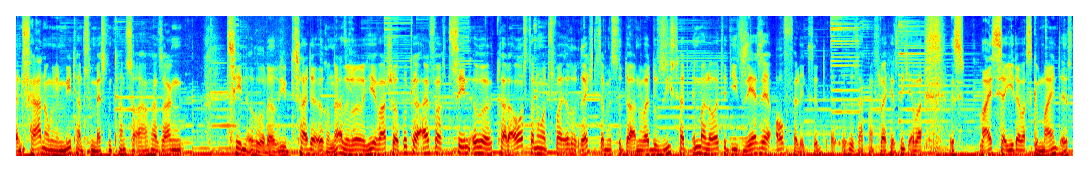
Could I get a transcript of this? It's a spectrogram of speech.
Entfernungen in Metern zu messen, kannst du einfach sagen 10 Irre oder die Zeit der Irre. Ne? Also hier Warschauer Brücke, einfach 10 Irre geradeaus, dann nochmal 2 Irre rechts, dann bist du da. Weil du siehst halt immer Leute, die sehr, sehr auffällig sind. Irre sagt man vielleicht jetzt nicht, aber es weiß ja jeder, was gemeint ist.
